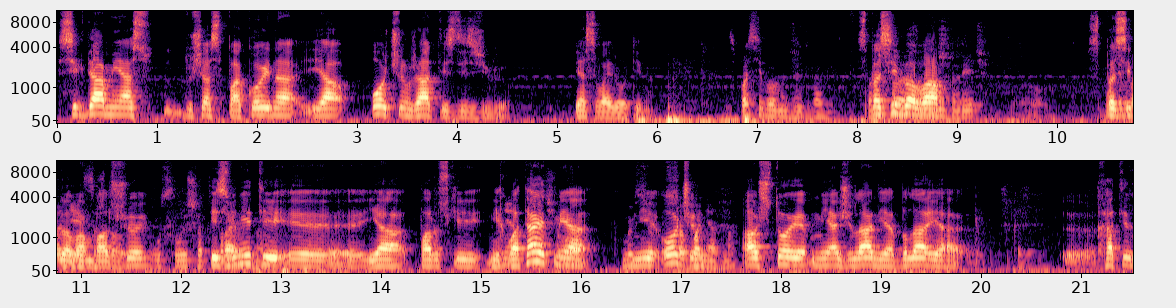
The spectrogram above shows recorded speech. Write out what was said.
всегда у меня душа спокойна, я очень рад здесь живу. Я своей родине. Спасибо, Маджид, вам. Спасибо вам. речь. Спасибо Будем вам надеяться, что большое. Извините, э, я по-русски не Нет, хватает ничего. меня, Мы не всё очень. понятно. А что я- у меня желание было, я сказали. Э, хотел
